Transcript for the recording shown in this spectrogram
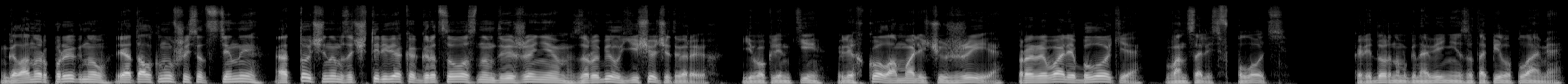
Галанор прыгнул и, оттолкнувшись от стены, отточенным за четыре века грациозным движением зарубил еще четверых. Его клинки легко ломали чужие, прорывали блоки, вонзались в плоть. Коридор на мгновение затопило пламя.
